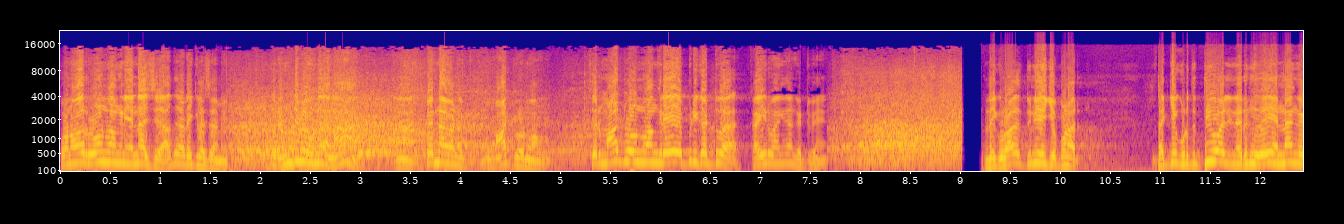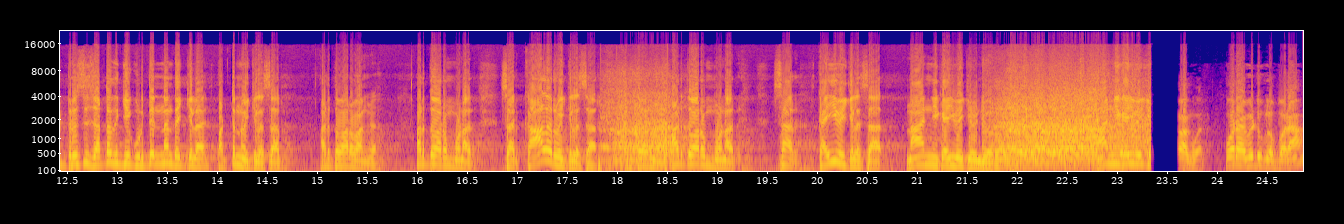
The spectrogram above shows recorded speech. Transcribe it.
போன வாரம் லோன் வாங்கினீங்க என்னாச்சு? அது அடைக்கல சாமி. இப்போ ரெண்டுமே ஒண்ணுதானா? ஆ இப்போ என்ன வேணும்? மாட்டு லோன் வாங்க சரி மாட்டு லோன் வாங்குறே எப்படி கட்டுவ? கயிறு வாங்கி தான் கட்டுவேன். அன்னைக்கு ஒரு ஆள் துணி வைக்க போனார். தைக்க கொடுத்து தீபாவளி நெருங்குது என்னங்க ட்ரெஸ் சட்டை தைக்க கொடுத்து என்ன தைக்கல? பட்டன் வைக்கல சார். அடுத்த வாரம் வாங்க. அடுத்த வாரம் போனார். சார் காலர் வைக்கல சார். அடுத்த வாரம் அடுத்த வாரம் போனார். சார் கை வைக்கல சார். நான் இன்னி கை வைக்க வேண்டி வரும். நான் இன்னி கை வைக்க வாங்க வர போகிறேன் வீட்டுக்குள்ள போகிறேன்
